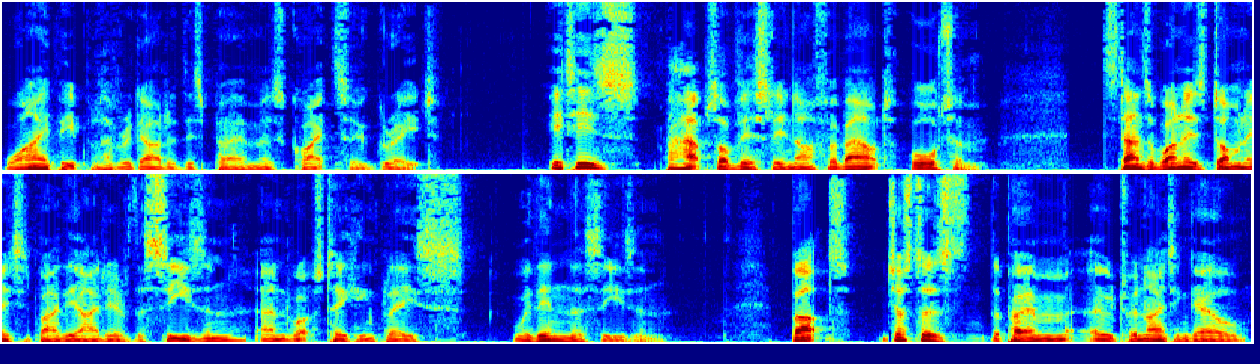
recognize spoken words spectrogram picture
why people have regarded this poem as quite so great. It is, perhaps obviously enough, about autumn. Stanza 1 is dominated by the idea of the season and what's taking place within the season. But just as the poem Ode to a Nightingale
